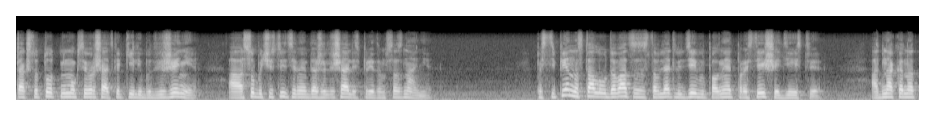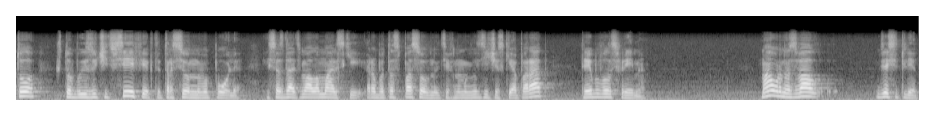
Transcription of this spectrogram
Так что тот не мог совершать какие-либо движения, а особо чувствительные даже лишались при этом сознания. Постепенно стало удаваться заставлять людей выполнять простейшие действия, Однако на то, чтобы изучить все эффекты торсионного поля и создать маломальский работоспособный техномагнетический аппарат, требовалось время. Маур назвал 10 лет,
